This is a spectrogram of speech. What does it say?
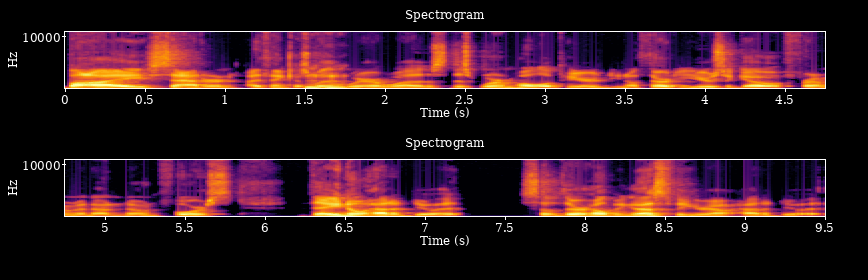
by Saturn, I think is what, Mhm. where it was. This wormhole appeared, you know, 30 years ago from an unknown force. They know how to do it, so they're helping us figure out how to do it.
